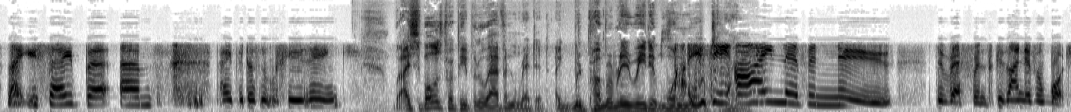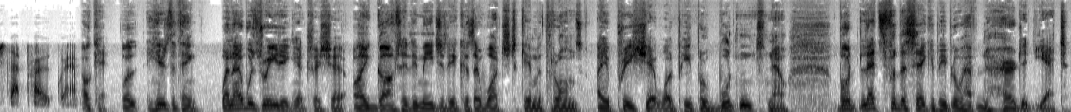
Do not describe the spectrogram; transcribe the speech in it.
like you say. But um, paper doesn't refuse ink. Well, I suppose for people who haven't read it, I will probably read it one more You see, time. I never knew the reference because I never watched that program. Okay, well, here's the thing. When I was reading it, Tricia, I got it immediately because I watched Game of Thrones. I appreciate why people wouldn't now. But let's, for the sake of people who haven't heard it yet,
